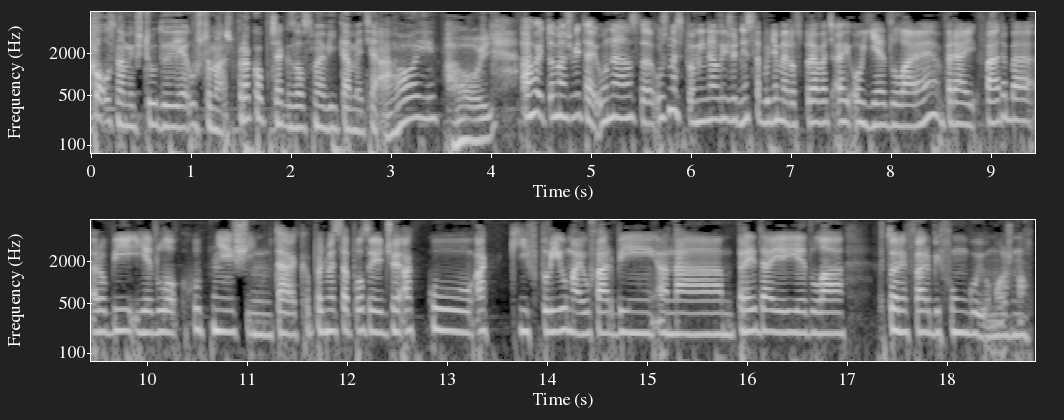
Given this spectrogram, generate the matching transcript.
Spolu s nami v štúdiu je už Tomáš Prokopčak z Osme. Vítame ťa, ahoj. Ahoj. Ahoj Tomáš, vítaj u nás. Už sme spomínali, že dnes sa budeme rozprávať aj o jedle. Vraj farba robí jedlo chutnejším. Tak poďme sa pozrieť, že akú, aký vplyv majú farby na predaje jedla, ktoré farby fungujú možno.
